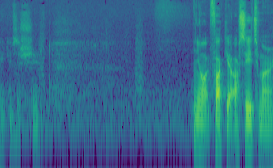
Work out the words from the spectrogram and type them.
Who gives a shit? You know what? Fuck it. I'll see you tomorrow.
